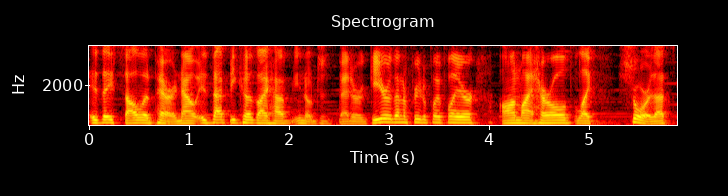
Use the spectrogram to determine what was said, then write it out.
is a solid pair. Now is that because I have you know just better gear than a free-to-play player on my Harald like sure that's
